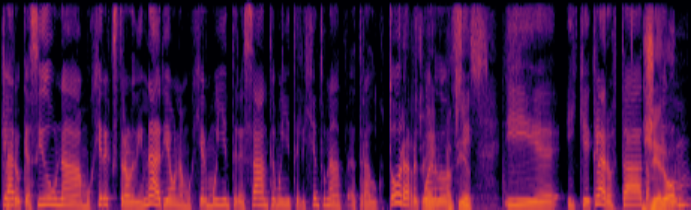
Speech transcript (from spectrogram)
Claro, que ha sido una mujer extraordinaria, una mujer muy interesante, muy inteligente, una traductora, recuerdo. así es. Y, eh, y que, claro, está también... Jerome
